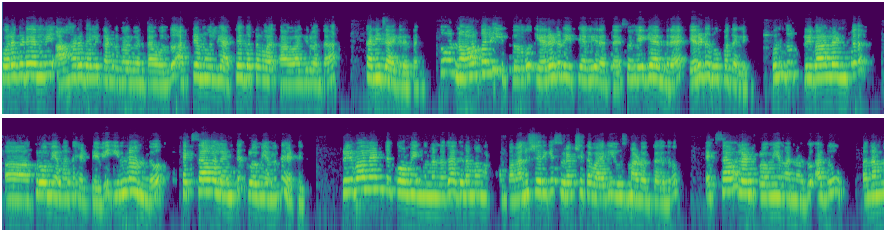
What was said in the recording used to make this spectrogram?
ಹೊರಗಡೆಯಲ್ಲಿ ಆಹಾರದಲ್ಲಿ ಕಂಡು ಬರುವಂತಹ ಒಂದು ಅತ್ಯಮೂಲ್ಯ, ಅತ್ಯಗತವಾಗಿರುವಂತಹ ಖನಿಜ ಆಗಿರುತ್ತೆ. ಸೊ ನಾರ್ಮಲಿ ಇದು ಎರಡು ರೀತಿಯಲ್ಲಿ ಇರುತ್ತೆ. ಸೊ ಹೇಗೆ ಅಂದ್ರೆ ಎರಡು ರೂಪದಲ್ಲಿ. ಒಂದು ಟ್ರಿವಾಲೆಂಟ್ ಕ್ರೋಮಿಯಂ ಅಂತ ಹೇಳ್ತೀವಿ. ಇನ್ನೊಂದು ಹೆಕ್ಸಾವಲೆಂಟ್ ಕ್ರೋಮಿಯಂ ಅಂತ ಹೇಳ್ತೀವಿ. ಟ್ರಿವಾಲೆಂಟ್ ಕ್ರೋಮಿಯಂ ಅನ್ನೋದು ಅದು ನಮ್ಮ ಮನುಷ್ಯರಿಗೆ ಸುರಕ್ಷಿತವಾಗಿ ಯೂಸ್ ಮಾಡುವಂತದ್ದು ಎಕ್ಸಾವಲೆಂಟ್ ಕ್ರೋಮಿಯಂ ಅನ್ನೋದು ಅದು ನಮ್ಮ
